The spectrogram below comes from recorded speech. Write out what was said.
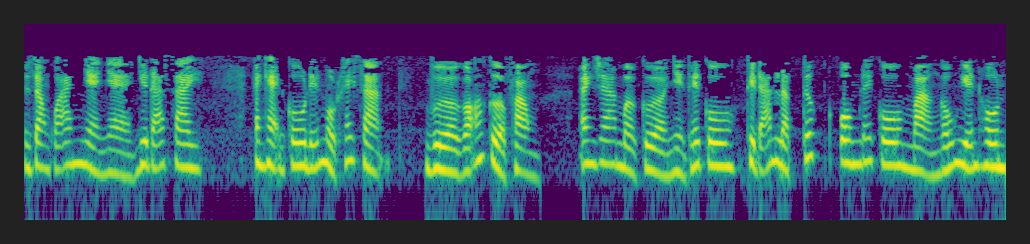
Giọng của anh nhẹ nhẹ như đã say. Anh hẹn cô đến một khách sạn, vừa gõ cửa phòng. Anh ra mở cửa nhìn thấy cô thì đã lập tức ôm lấy cô mà ngấu nghiến hôn.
